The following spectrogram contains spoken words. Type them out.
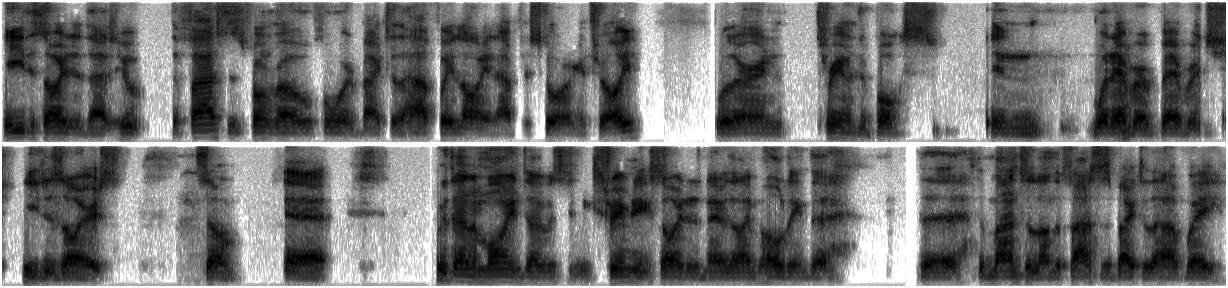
he decided that who the fastest front row forward back to the halfway line after scoring a try will earn three hundred bucks in whatever beverage he desires. So. Uh, with that in mind, I was extremely excited now that I'm holding the the the mantle on the fastest back to the halfway,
